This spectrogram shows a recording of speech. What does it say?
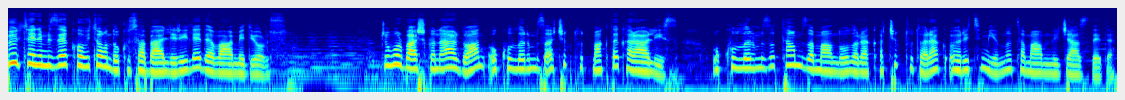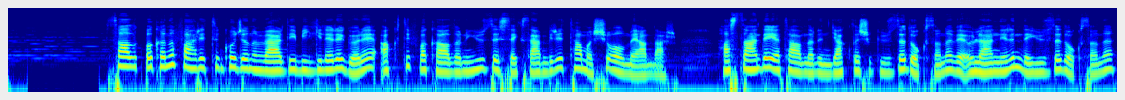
Bültenimize COVID-19 haberleriyle devam ediyoruz. Cumhurbaşkanı Erdoğan, okullarımızı açık tutmakta kararlıyız. Okullarımızı tam zamanlı olarak açık tutarak öğretim yılını tamamlayacağız dedi. Sağlık Bakanı Fahrettin Koca'nın verdiği bilgilere göre aktif vakaların %81'i tam aşı olmayanlar. Hastanede yatanların yaklaşık %90'ı ve ölenlerin de %90'ı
